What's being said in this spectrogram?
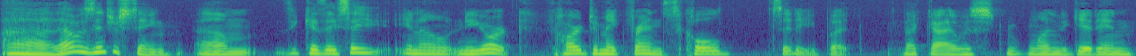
Ah, that was interesting um, because they say you know New York hard to make friends, cold city, but that guy was wanting to get in.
